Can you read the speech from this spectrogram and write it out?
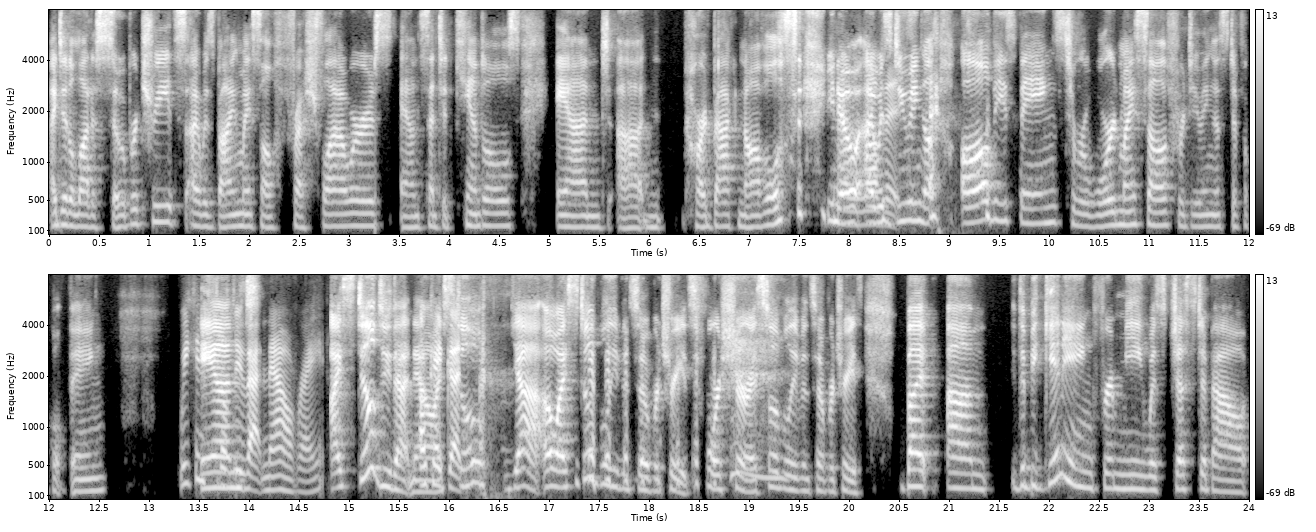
I did a lot of sober treats. I was buying myself fresh flowers and scented candles and uh, hardback novels. you know, I, I was it. doing all these things to reward myself for doing this difficult thing. We can and still do that now, right? I still do that now. Okay, I good. still, yeah. Oh, I still believe in sober treats for sure. I still believe in sober treats. But um, the beginning for me was just about,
